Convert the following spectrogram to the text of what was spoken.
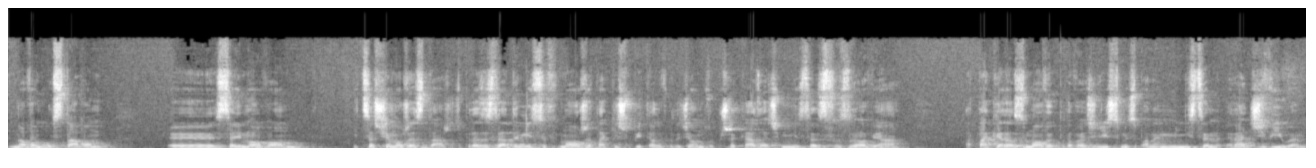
nową ustawą yy, sejmową. I co się może zdarzyć? Prezes Rady Ministrów może taki szpital w Grudziądzu przekazać Ministerstwu Zdrowia, a takie rozmowy prowadziliśmy z panem ministrem Radziwiłem,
